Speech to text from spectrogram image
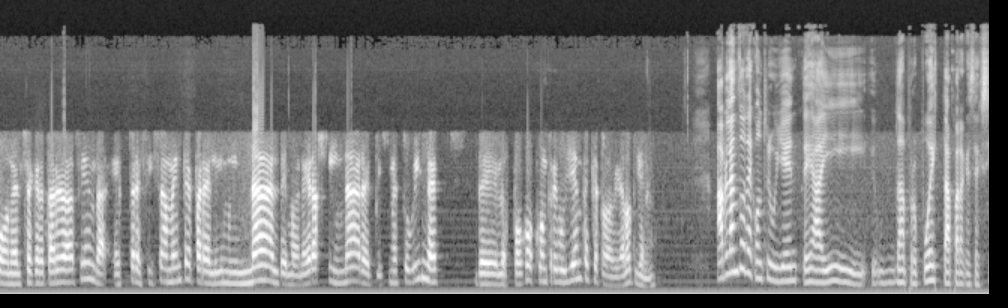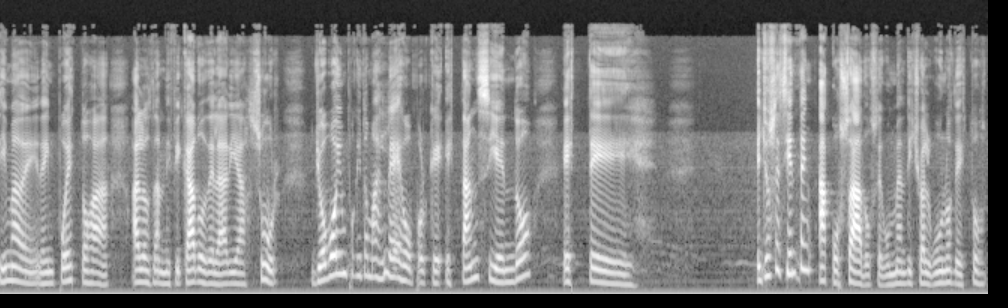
con el secretario de Hacienda es precisamente para eliminar de manera final el business to business de los pocos contribuyentes que todavía lo tienen. Hablando de contribuyentes, hay una propuesta para que se exima de, impuestos a, a, los damnificados del área sur. Yo voy un poquito más lejos porque están siendo este ellos se sienten acosados, según me han dicho algunos de estos,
